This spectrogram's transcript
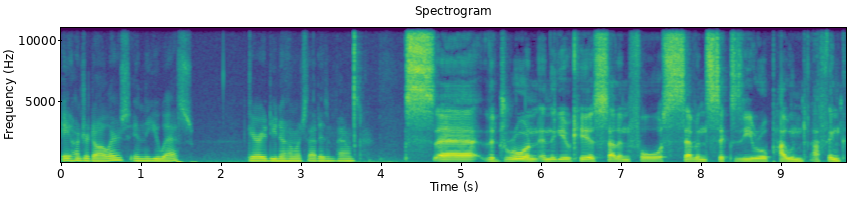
eight hundred dollars in the U.S. Gary, do you know how much that is in pounds? Uh, the drone in the UK is selling for seven six zero pound, I think.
